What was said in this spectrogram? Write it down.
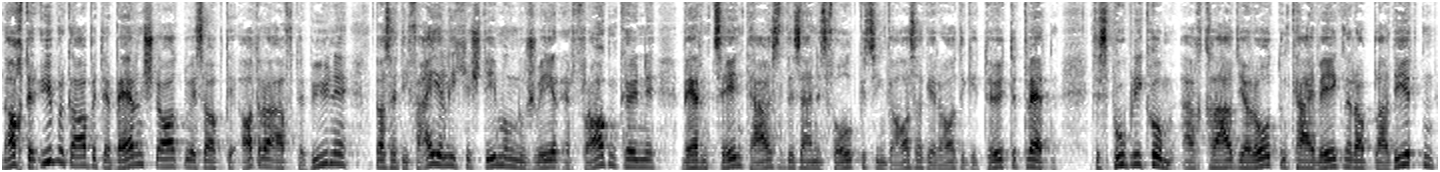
Nach der Übergabe der Bärenstatue sagte Adra auf der Bühne, dass er die feierliche Stimmung nur schwer ertragen könne, während Zehntausende seines Volkes in Gaza gerade getötet werden. Das Publikum, auch Claudia Roth und Kai Wegner applaudierten,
